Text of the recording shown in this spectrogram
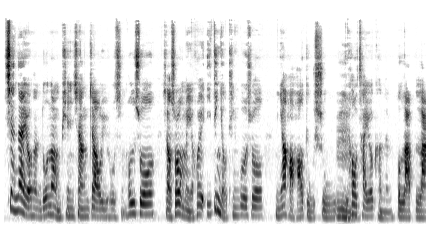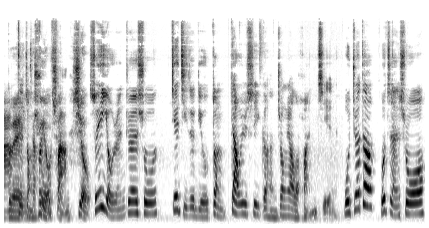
现在有很多那种偏向教育或什么，或者说小时候我们也会一定有听过说，你要好好读书，嗯、以后才有可能不拉不拉这种说法。所以有人就会说。阶级的流动，教育是一个很重要的环节。我觉得我只能说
